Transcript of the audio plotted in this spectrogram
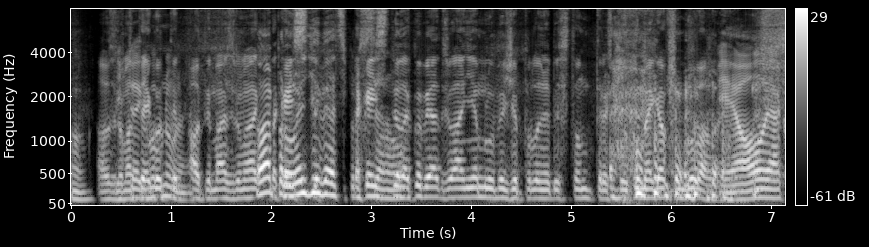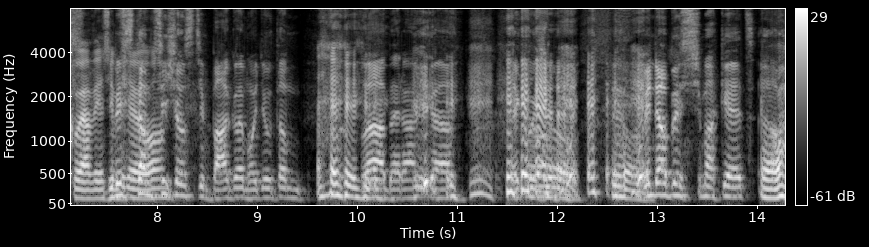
Ale Víš, zrovna ty, jako, hovno, ty, ale ty máš zrovna Ale pro takový, lidi styl, věc prostě, takový styl no. jako vyjadřování a mluvy, že podle mě bys tom trash talku mega fungoval. Jo, jako já věřím, Kdybys že tam jo. přišel s tím báglem, hodil tam láberánka, jako, že jo, Jo. vydal bys šmakec, Jo.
